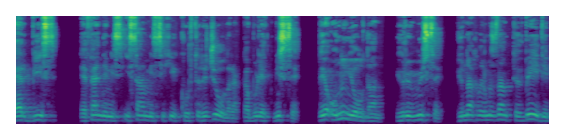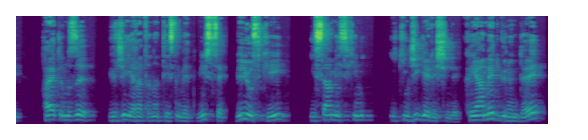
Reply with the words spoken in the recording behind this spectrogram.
Eğer biz Efendimiz İsa Mesih'i kurtarıcı olarak kabul etmişse ve onun yoldan yürümüşse, günahlarımızdan tövbe edip hayatımızı yüce yaratana teslim etmişse biliyoruz ki İsa Mesih'in ikinci gelişinde kıyamet gününde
